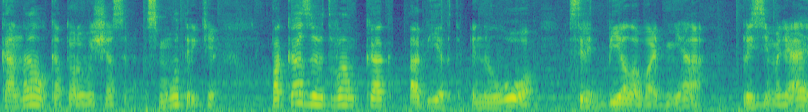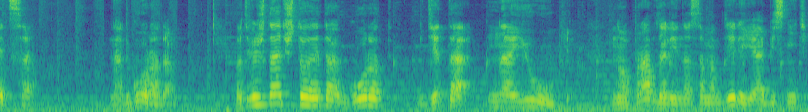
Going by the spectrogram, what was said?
канал, который вы сейчас смотрите, показывает вам, как объект НЛО средь белого дня приземляется над городом. Утверждать, что это город где-то на юге. Но правда ли на самом деле я объяснить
